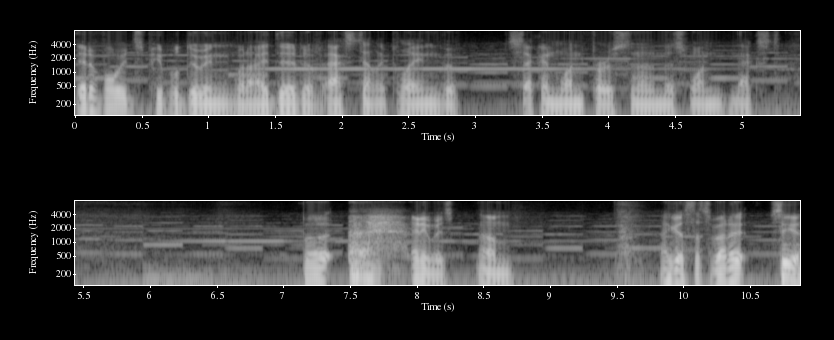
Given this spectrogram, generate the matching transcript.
it avoids people doing what I did of accidentally playing the second one first and then this one next. But, anyways, um, I guess that's about it. See ya.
